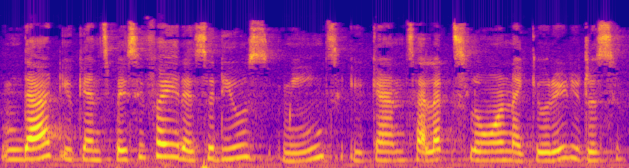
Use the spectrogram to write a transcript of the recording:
in that you can specify residues means you can select slow and accurate. It, res-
